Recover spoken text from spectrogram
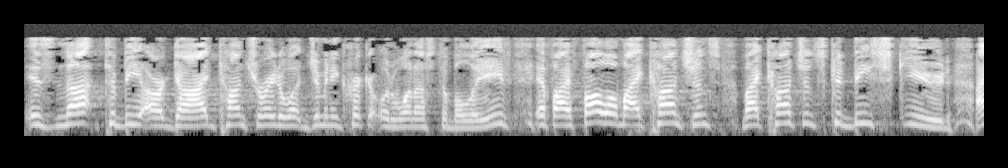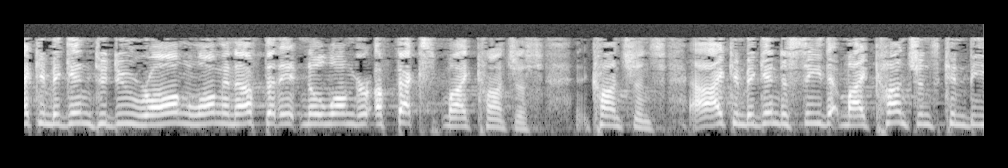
is not to be our guide, contrary to what Jiminy Cricket would want us to believe. If I follow my conscience, my conscience could be skewed. I can begin to do wrong long enough that it no longer affects my conscience. conscience. I can begin to see that my conscience can be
